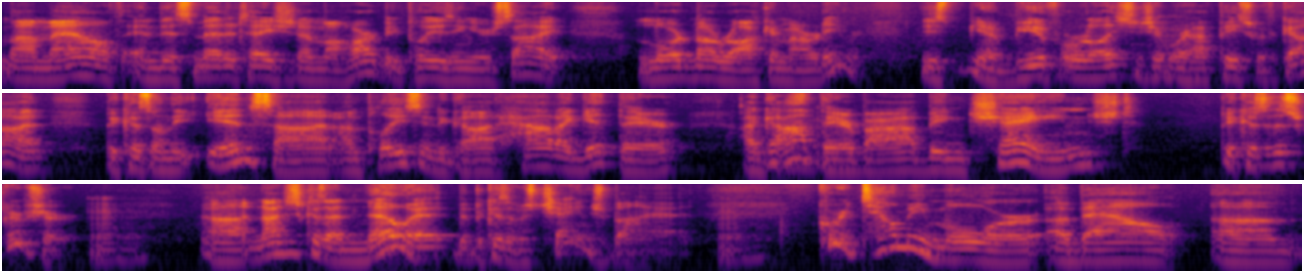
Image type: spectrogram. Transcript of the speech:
my mouth and this meditation of my heart be pleasing your sight, Lord, my rock and my redeemer. This you know beautiful relationship where I have peace with God because on the inside I'm pleasing to God. How did I get there? I got there by being changed because of the Scripture, uh, not just because I know it, but because I was changed by it. Corey, tell me more about um,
